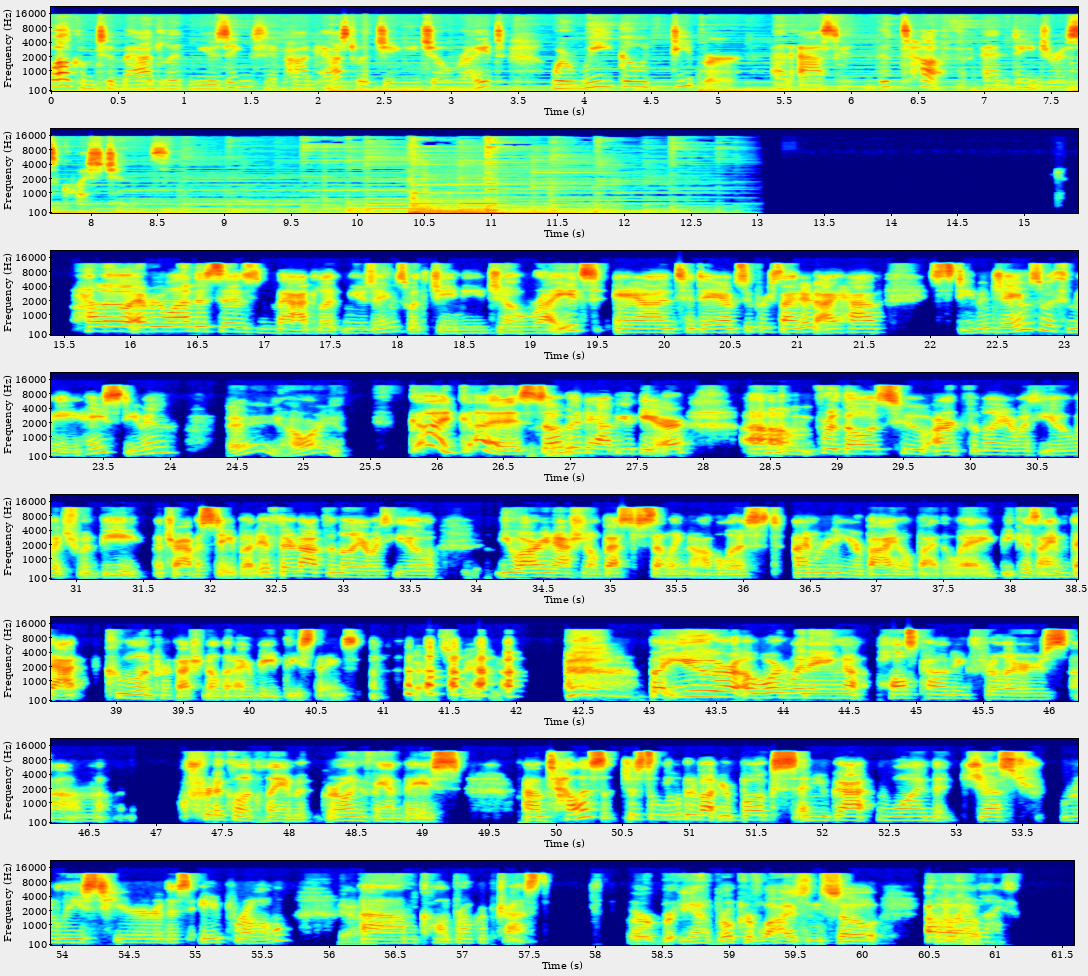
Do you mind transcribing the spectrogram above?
Welcome to Madlit Musings, a podcast with Jamie Jo Wright, where we go deeper and ask the tough and dangerous questions. Hello, everyone. This is Madlit Musings with Jamie Jo Wright. And today I'm super excited. I have Steven James with me. Hey, Steven. Hey, how are you? Good, good. It's so good to have you here. Um, for those who aren't familiar with you, which would be a travesty, but if they're not familiar with you, you are a national best-selling novelist. I'm reading your bio, by the way, because I'm that cool and professional that I read these things. That's amazing. but you're award-winning, pulse-pounding thrillers, um, critical acclaim, growing fan base. Um, tell us just a little bit about your books, and you've got one that just released here this April, yeah. um, called Broker of Trust. Or yeah, Broker of Lies, and so oh, Broker uh, of Lies.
